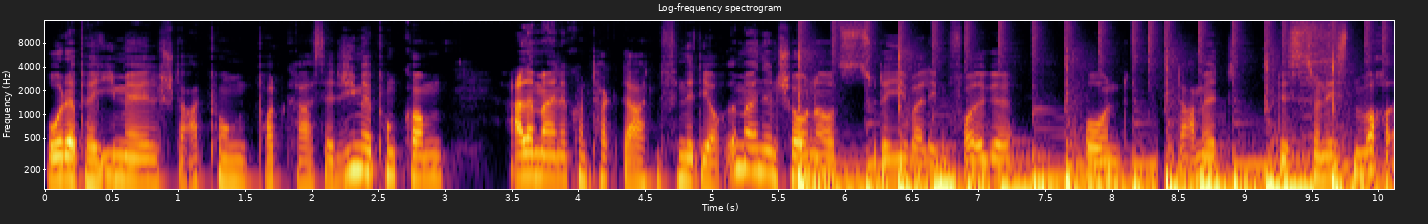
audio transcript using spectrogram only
oder per E-Mail start.podcast.gmail.com. Alle meine Kontaktdaten findet ihr auch immer in den Show Notes zu der jeweiligen Folge. Und damit bis zur nächsten Woche.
